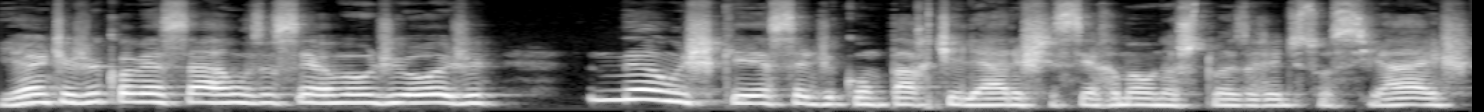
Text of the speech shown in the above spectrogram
E antes de começarmos o sermão de hoje, não esqueça de compartilhar este sermão nas suas redes sociais,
